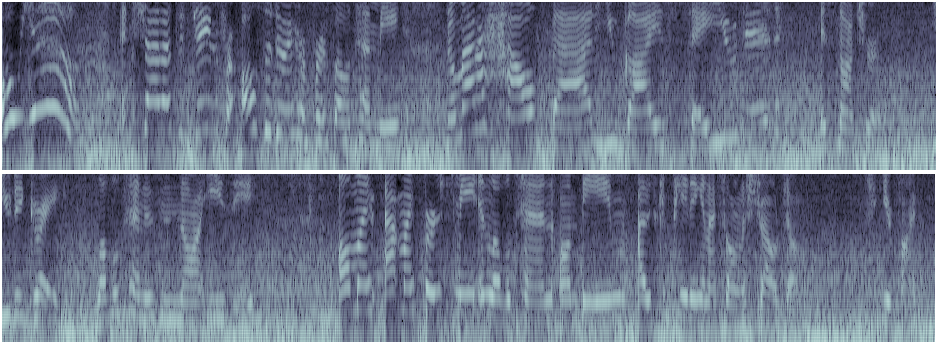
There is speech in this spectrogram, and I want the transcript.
Oh yeah! And shout out to Jaden for also doing her first level 10 meet. No matter how bad you guys say you did, it's not true. You did great. Level 10 is not easy. On my at my first meet in level 10 on beam, I was competing and I fell on a straddle jump. You're fine.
